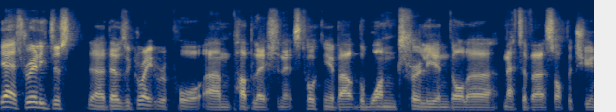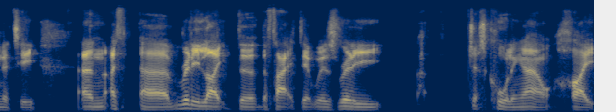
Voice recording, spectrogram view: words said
yeah, it's really just uh, there was a great report um, published, and it's talking about the one trillion dollar metaverse opportunity. And I uh, really liked the the fact it was really just calling out hype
